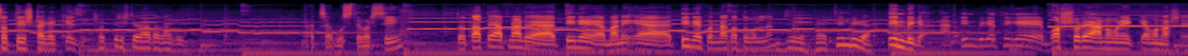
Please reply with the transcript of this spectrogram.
ছত্রিশ টাকা কেজি? ছত্রিশ টাকা আটা না কেজি। আচ্ছা বুঝতে পারছি। তো তাতে আপনার তিনে মানে তিন একর না কত বললেন? জি হ্যাঁ তিন বিঘা। তিন বিঘা। হ্যাঁ তিন বিঘা থেকে বৎসরে আনুমানিক কেমন আসে?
